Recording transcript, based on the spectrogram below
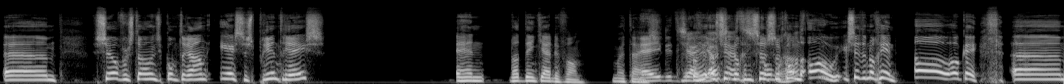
Ehm Silverstone komt eraan. Eerste sprintrace. En wat denk jij ervan, Martijn? Nee, dit is jou- Oh, jouw ik zit nog in 60 6 seconden, seconden. Oh, ik zit er nog in. Oh, oké. Ehm,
